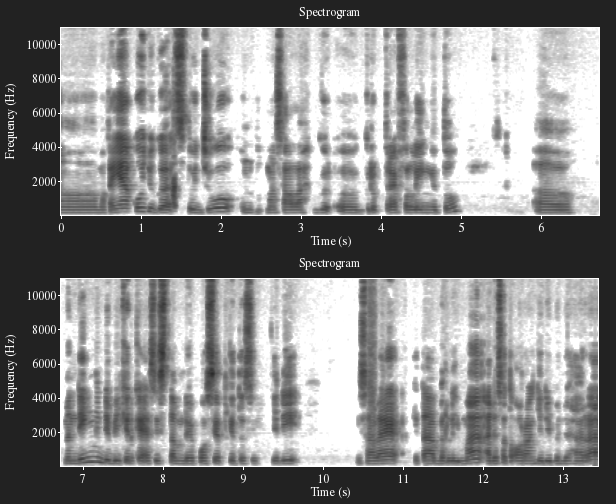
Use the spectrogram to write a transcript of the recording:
Uh, makanya aku juga setuju untuk masalah uh, grup traveling itu uh, mending dibikin kayak sistem deposit gitu sih. Jadi misalnya kita berlima ada satu orang jadi bendahara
